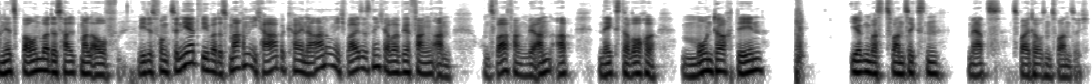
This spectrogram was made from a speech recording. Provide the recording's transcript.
Und jetzt bauen wir das halt mal auf. Wie das funktioniert, wie wir das machen, ich habe keine Ahnung, ich weiß es nicht, aber wir fangen an. Und zwar fangen wir an ab nächster Woche. Montag, den irgendwas 20. März 2020.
